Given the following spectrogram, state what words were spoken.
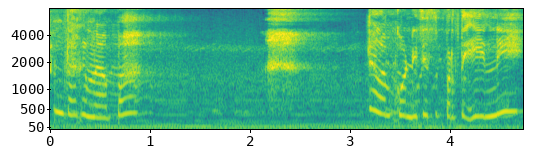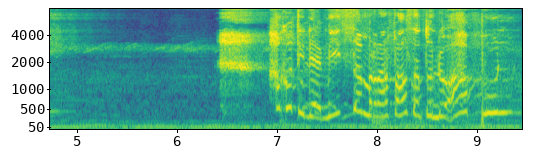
Entah kenapa, dalam kondisi seperti ini, aku tidak bisa merafal satu doa pun.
